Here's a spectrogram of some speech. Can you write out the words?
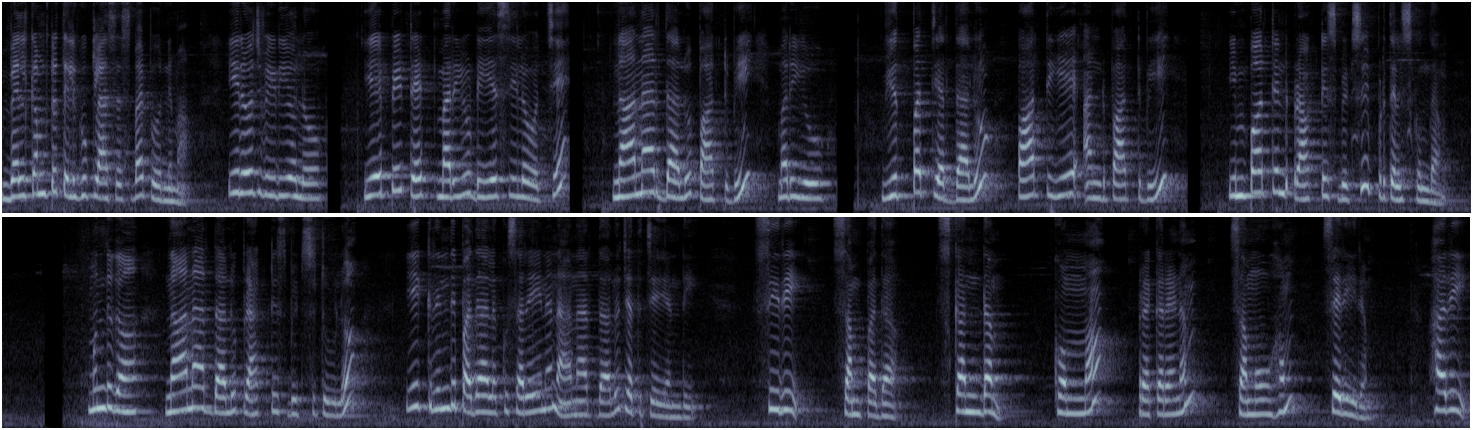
Welcome to Telugu classes by Purnima. ఈరోజు వీడియోలో AP TET మరియు డిఎస్సిలో వచ్చే నానార్థాలు పార్ట్ బి మరియు వ్యుత్పత్త్యర్థాలు part A and part B important practice bits ఇప్పుడు తెలుసుకుందాం. ముందుగా నానార్థాలు ప్రాక్టీస్ బిట్స్ టూలో ఈ క్రింది పదాలకు సరైన నానార్థాలు జత చేయండి. సిరి సంపద. స్కందం కొమ్మ ప్రకరణం సమూహం శరీరం. హరి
